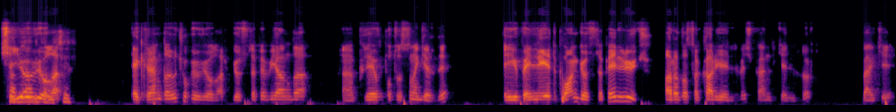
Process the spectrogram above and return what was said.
Şeyi Tabii abi, övüyorlar. tabii şey- Ekrem Dağ'ı çok övüyorlar. Göztepe bir anda e, playoff potasına girdi. Eyüp 57 puan, Göztepe 53. Arada Sakarya 55, Pendik 54. Belki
